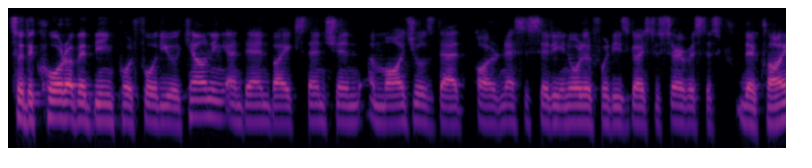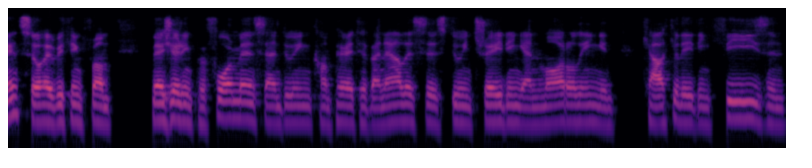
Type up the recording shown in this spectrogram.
So the core of it being portfolio accounting, and then by extension, uh, modules that are necessary in order for these guys to service this, their clients. So everything from measuring performance and doing comparative analysis, doing trading and modeling and calculating fees and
